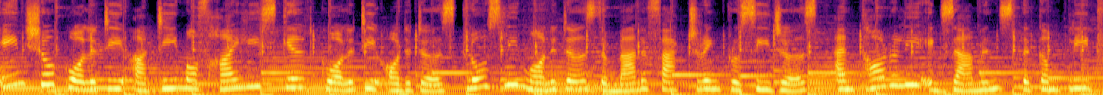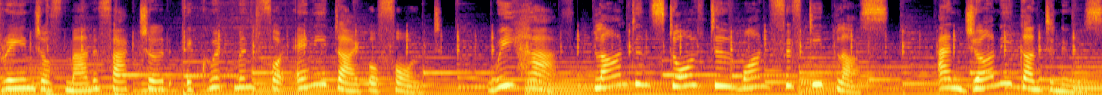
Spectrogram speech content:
ensure quality, our team of highly skilled quality auditors closely monitors the manufacturing procedures and thoroughly examines the complete range of manufactured equipment for any type of fault. We have plant installed till 150 plus, and journey continues.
